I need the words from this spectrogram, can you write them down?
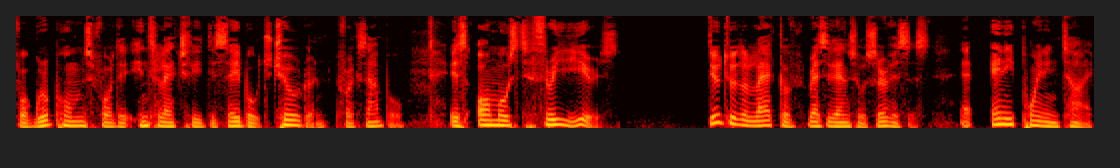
for group homes for the intellectually disabled children, for example, is almost three years. Due to the lack of residential services, at any point in time,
